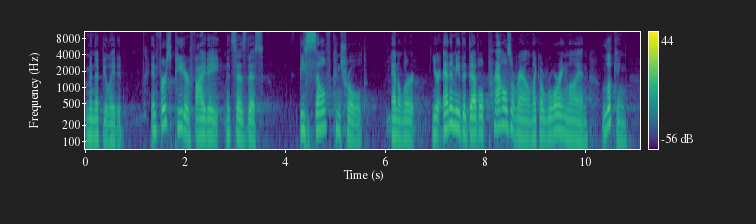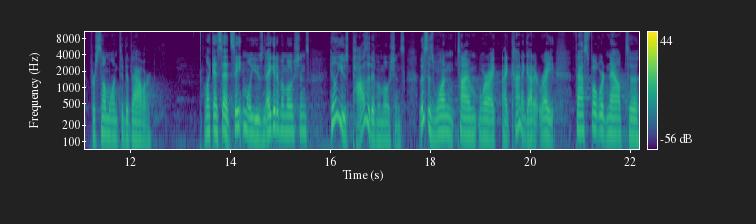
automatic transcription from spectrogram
manipulated. In 1 Peter 5 8, it says this Be self controlled and alert. Your enemy, the devil, prowls around like a roaring lion looking for someone to devour. Like I said, Satan will use negative emotions, he'll use positive emotions. This is one time where I, I kind of got it right. Fast forward now to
